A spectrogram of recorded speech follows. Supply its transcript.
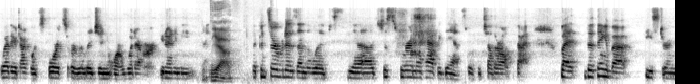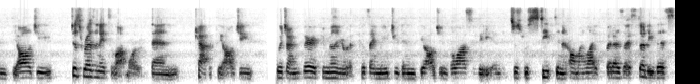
whether you're talking about sports or religion or whatever. You know what I mean? Yeah. The conservatives and the libs, yeah, it's just we're in a happy dance with each other all the time. But the thing about Eastern theology just resonates a lot more than Catholic theology, which I'm very familiar with because I majored in theology and philosophy and just was steeped in it all my life. But as I study this,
